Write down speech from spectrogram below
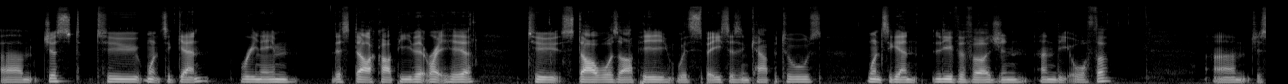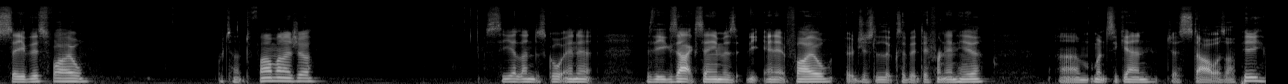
Um, just to, once again, rename this dark RP bit right here to Star Wars RP with spaces and capitals. Once again, leave the version and the author. Um, just save this file return to file manager, cl underscore init is the exact same as the init file. It just looks a bit different in here. Um, once again, just Star Wars RP,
